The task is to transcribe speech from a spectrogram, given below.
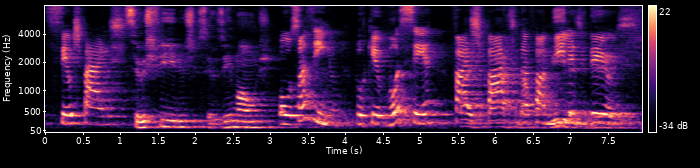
seus pais, seus filhos, seus irmãos. Ou sozinho, porque você faz, faz parte da, da família de Deus.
